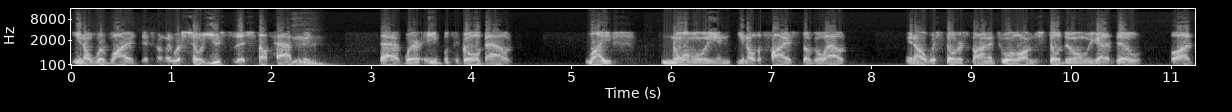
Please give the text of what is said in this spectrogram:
you know we're wired differently. We're so used to this stuff happening that we're able to go about life normally, and you know the fires still go out. You know we're still responding to alarms, still doing what we got to do. But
